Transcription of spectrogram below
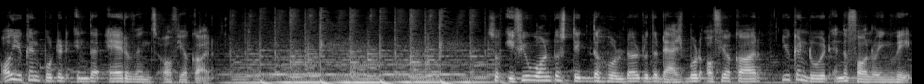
or you can put it in the air vents of your car. So if you want to stick the holder to the dashboard of your car, you can do it in the following way.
